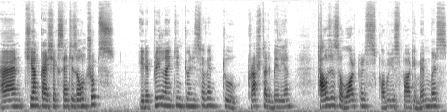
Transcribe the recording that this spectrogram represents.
And Chiang Kai shek sent his own troops in April 1927 to crush the rebellion. Thousands of workers, Communist Party members,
